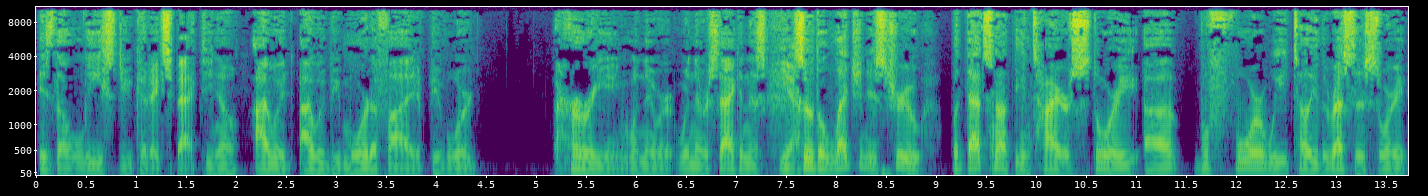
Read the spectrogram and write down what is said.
is the least you could expect. You know, I would I would be mortified if people were hurrying when they were when they were stacking this. Yeah. So the legend is true, but that's not the entire story. Uh, before we tell you the rest of the story,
